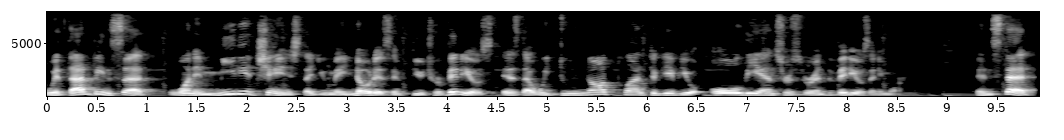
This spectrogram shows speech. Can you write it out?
With that being said, one immediate change that you may notice in future videos is that we do not plan to give you all the answers during the videos anymore. Instead,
